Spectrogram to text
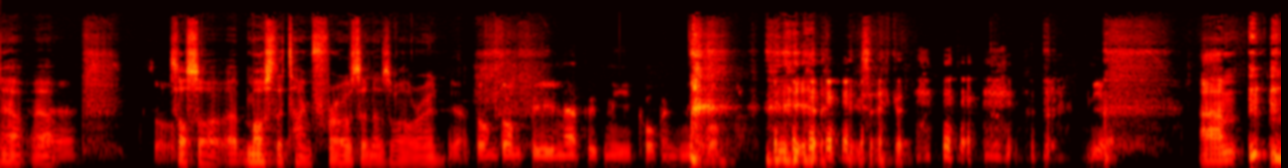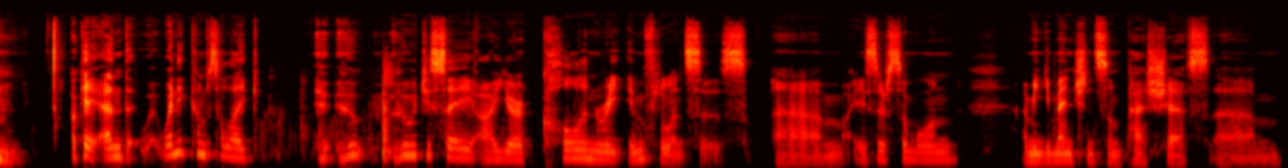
Yeah. Yeah. Uh, so It's also uh, most of the time frozen as well, right? yeah, don't don't be mad with me, Coop and Migros. yeah, exactly. Yeah. Um, okay, and when it comes to like, who who who would you say are your culinary influences? Um, is there someone? I mean, you mentioned some past chefs, um,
